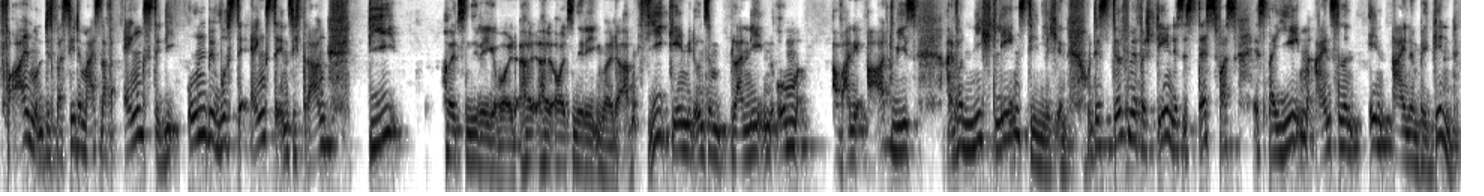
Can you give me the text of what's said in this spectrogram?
vor allem, und das basiert ja meistens auf Ängste, die unbewusste Ängste in sich tragen, die holzen die, Regenwälder, holzen die Regenwälder ab. Die gehen mit unserem Planeten um auf eine Art, wie es einfach nicht lebensdienlich ist. Und das dürfen wir verstehen. Das ist das, was es bei jedem Einzelnen in einem beginnt.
